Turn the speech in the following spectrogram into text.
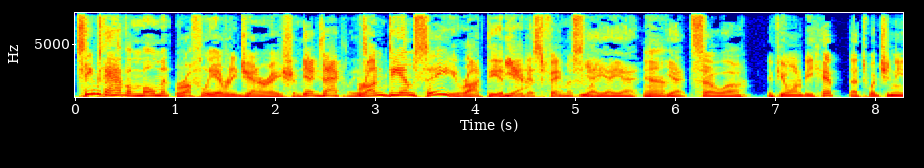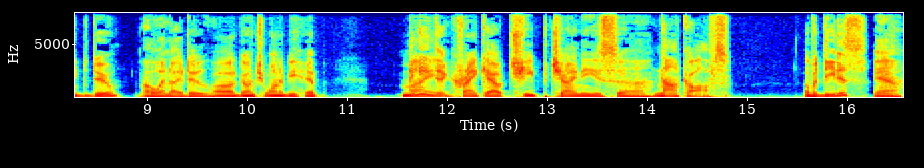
Seems to have a moment roughly every generation. Yeah, exactly. It's- Run DMC rocked the Adidas Yeah. famously. yeah, yeah, yeah, Yeah. yeah. So uh, if you want to be hip, that's what you need to do. Oh, and I do. Uh, don't you want to be hip? I need to crank out cheap Chinese uh, knockoffs. of Adidas. Yeah.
